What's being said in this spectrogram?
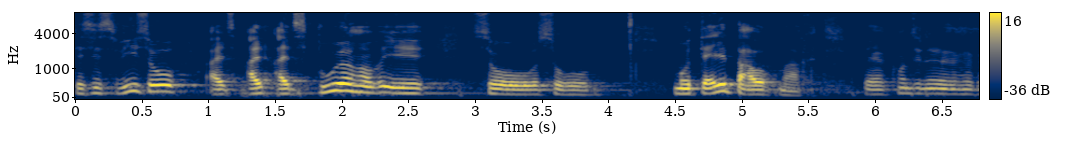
Das ist wie so, als, als Bur habe ich so, so Modellbau gemacht. Wer konnte den,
